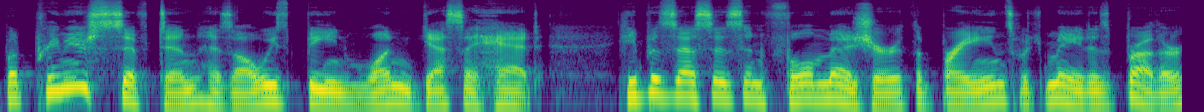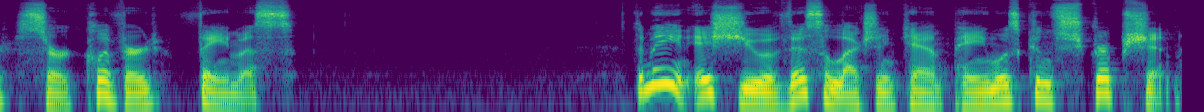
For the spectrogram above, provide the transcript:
but Premier Sifton has always been one guess ahead he possesses in full measure the brains which made his brother, Sir Clifford, famous. The main issue of this election campaign was conscription,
